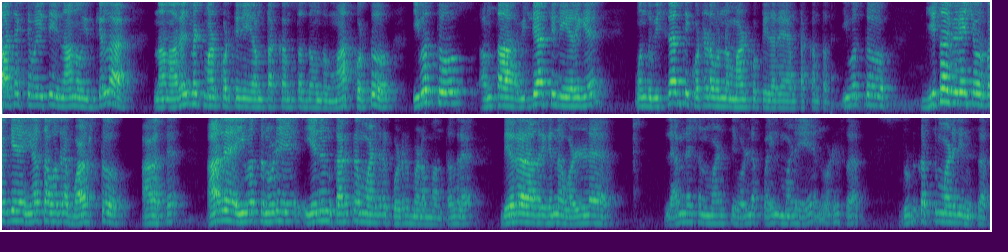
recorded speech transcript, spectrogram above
ಆಸಕ್ತಿ ವಹಿಸಿ ನಾನು ಇದಕ್ಕೆಲ್ಲ ನಾನು ಅರೇಂಜ್ಮೆಂಟ್ ಮಾಡಿಕೊಡ್ತೀನಿ ಅಂತಕ್ಕಂಥದ್ದು ಒಂದು ಮಾತು ಕೊಟ್ಟು ಇವತ್ತು ಅಂಥ ವಿದ್ಯಾರ್ಥಿನಿಯರಿಗೆ ಒಂದು ವಿಶ್ರಾಂತಿ ಕೊಠಡವನ್ನು ಮಾಡಿಕೊಟ್ಟಿದ್ದಾರೆ ಅಂತಕ್ಕಂಥದ್ದು. ಇವತ್ತು ಗೀತಾ ವೀರೇಶ್ ಅವ್ರ ಬಗ್ಗೆ ಹೇಳ್ತಾ ಹೋದರೆ ಭಾಳಷ್ಟು ಆಗತ್ತೆ. ಆದರೆ ಇವತ್ತು ನೋಡಿ ಏನೇನು ಕಾರ್ಯಕ್ರಮ ಮಾಡಿದರೆ ಕೊಡ್ರಿ ಮೇಡಮ್ ಅಂತಂದರೆ ಬೇರೆಯವರಾದ್ರಿಗಿನ್ನ ಒಳ್ಳೆ ಲ್ಯಾಮಿನೇಷನ್ ಮಾಡಿಸಿ, ಒಳ್ಳೆ ಫೈಲ್ ಮಾಡಿ ನೋಡಿರಿ ಸರ್, ದುಡ್ಡು ಖರ್ಚು ಮಾಡಿದ್ದೀನಿ ಸರ್,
